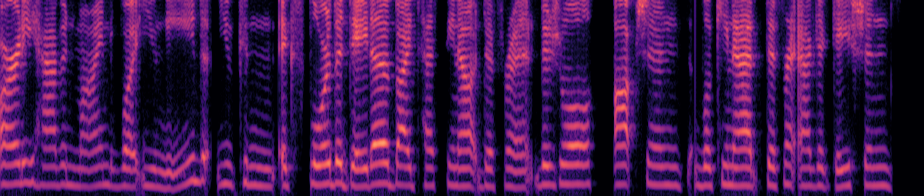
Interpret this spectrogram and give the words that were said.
already have in mind what you need. You can explore the data by testing out different visual options, looking at different aggregations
